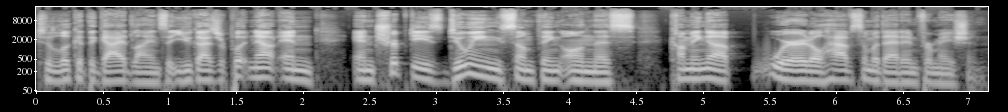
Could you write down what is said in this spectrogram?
to look at the guidelines that you guys are putting out and and Tripti is doing something on this coming up where it'll have some of that information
